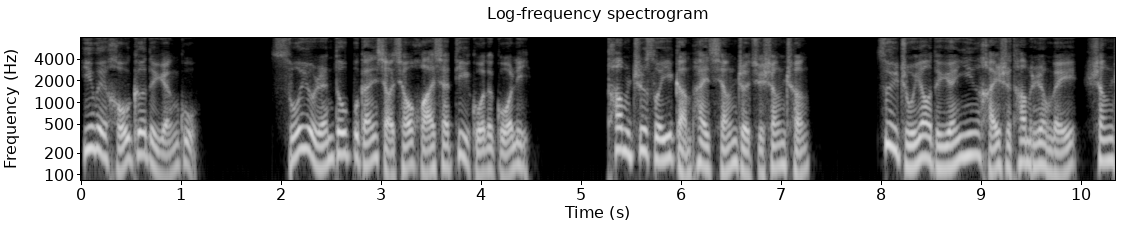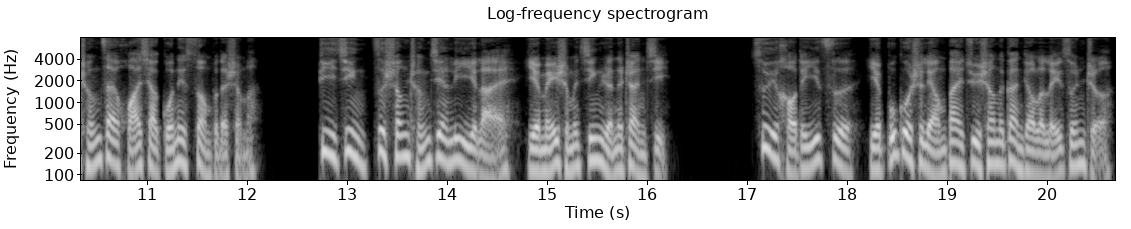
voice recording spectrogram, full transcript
因为猴哥的缘故，所有人都不敢小瞧华夏帝国的国力。他们之所以敢派强者去商城，最主要的原因还是他们认为商城在华夏国内算不得什么。毕竟自商城建立以来，也没什么惊人的战绩，最好的一次也不过是两败俱伤的干掉了雷尊者。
